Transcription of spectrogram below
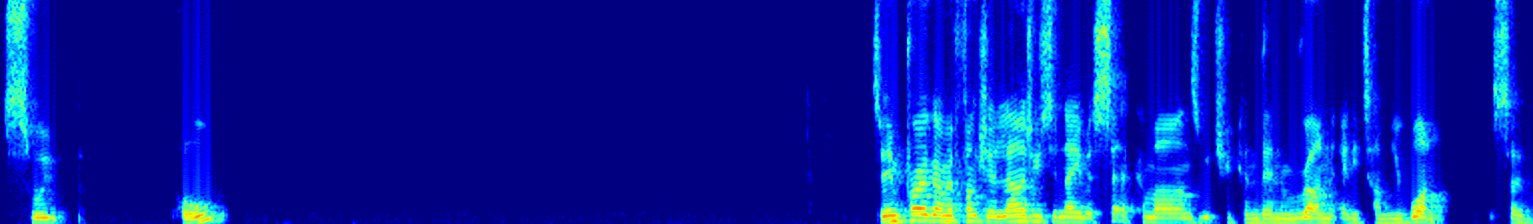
swoop, pull. So in program, a function allows you to name a set of commands which you can then run anytime you want. So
